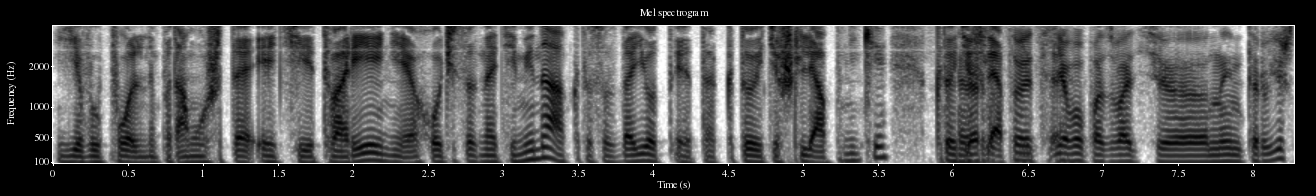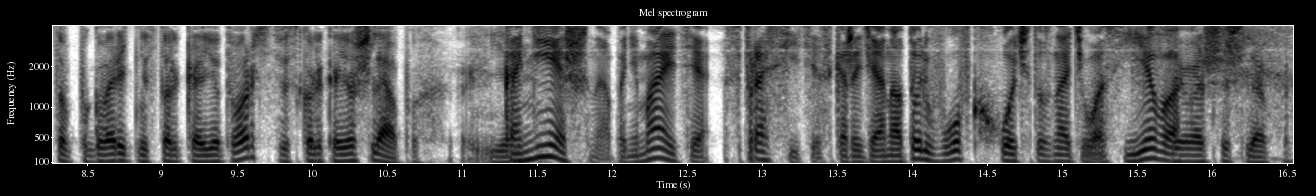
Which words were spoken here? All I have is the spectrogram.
Евы Польны, потому что эти творения, хочется знать имена, кто создает это, кто эти шляпники, кто Наверное, эти шляпницы. стоит Еву позвать э, на интервью, чтобы поговорить не столько о ее творчестве, сколько о ее шляпах. Я... Конечно, понимаете? Спросите, скажите, Анатолий Вовк хочет узнать у вас Ева... Все ваши шляпы.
